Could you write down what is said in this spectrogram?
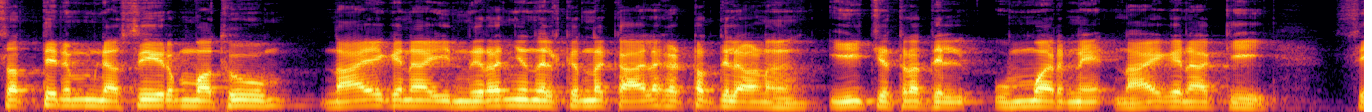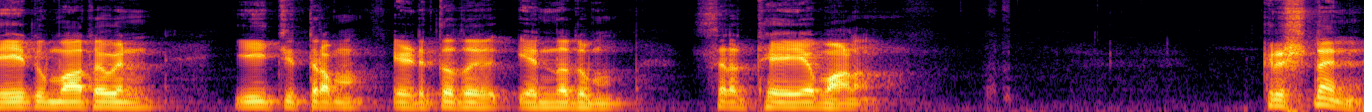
സത്യനും നസീറും മധുവും നായകനായി നിറഞ്ഞു നിൽക്കുന്ന കാലഘട്ടത്തിലാണ് ഈ ചിത്രത്തിൽ ഉമ്മറിനെ നായകനാക്കി സേതുമാധവൻ ഈ ചിത്രം എടുത്തത് എന്നതും ശ്രദ്ധേയമാണ്. കൃഷ്ണൻ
